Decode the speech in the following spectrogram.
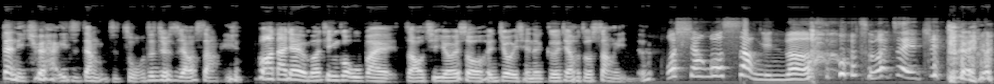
但你却还一直这样子做，这就是要上瘾。不知道大家有没有听过伍佰早期有一首很久以前的歌叫做《上瘾》的？我想我上瘾了，除了这一句。对。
